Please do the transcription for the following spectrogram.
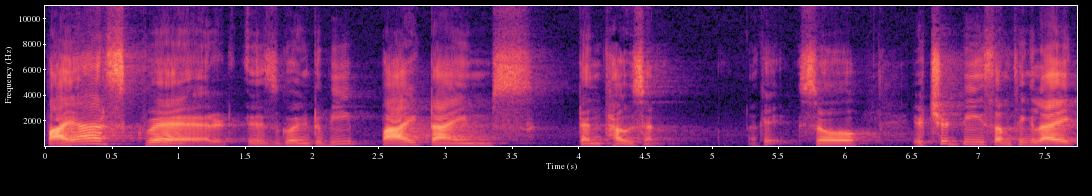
pi r squared is going to be pi times 10,000 okay. So it should be something like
